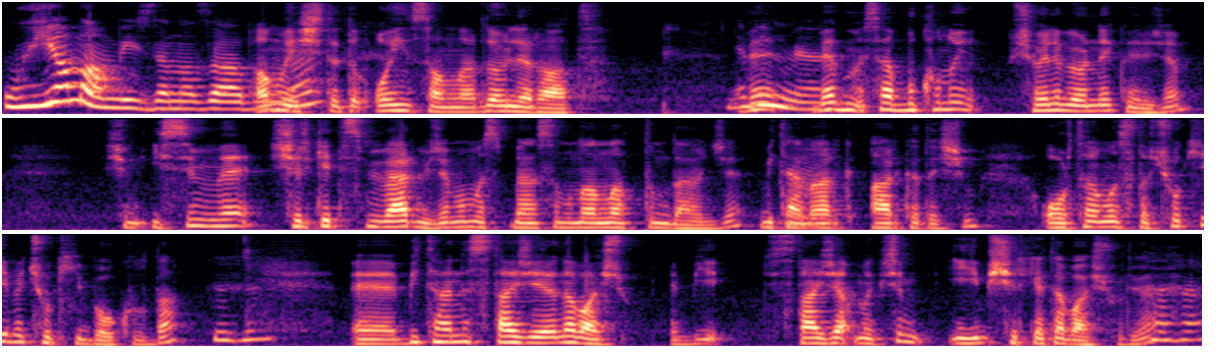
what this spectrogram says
uyuyamam vicdan azabından. Ama işte de o insanlar da öyle rahat. Ya ve, bilmiyorum. ve mesela bu konuyu şöyle bir örnek vereceğim. Şimdi isim ve şirket ismi vermeyeceğim ama ben sana bunu anlattım daha önce. Bir tane ar- arkadaşım ortalaması da çok iyi ve çok iyi bir okulda. Ee, bir tane staj yerine baş bir staj yapmak için iyi bir şirkete başvuruyor. Hı hı.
